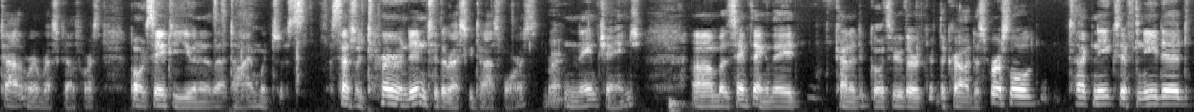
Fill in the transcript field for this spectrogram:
task or rescue task force public safety unit at that time, which is essentially turned into the rescue task force. Right. Name change, um, but the same thing. They kind of go through their the crowd dispersal techniques if needed.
